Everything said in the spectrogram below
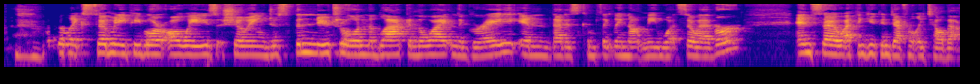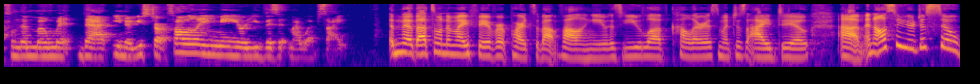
I feel like so many people are always showing just the neutral and the black and the white and the gray, and that is completely not me whatsoever. And so I think you can definitely tell that from the moment that you know you start following me or you visit my website. And that's one of my favorite parts about following you is you love color as much as I do, um, and also you're just so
